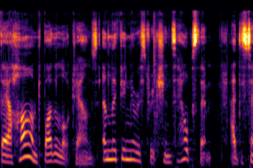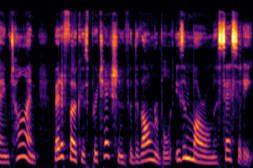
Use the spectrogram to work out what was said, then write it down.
They are harmed by the lockdowns and lifting the restrictions helps them. At the same time, better focus protection for the vulnerable is a moral necessity.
